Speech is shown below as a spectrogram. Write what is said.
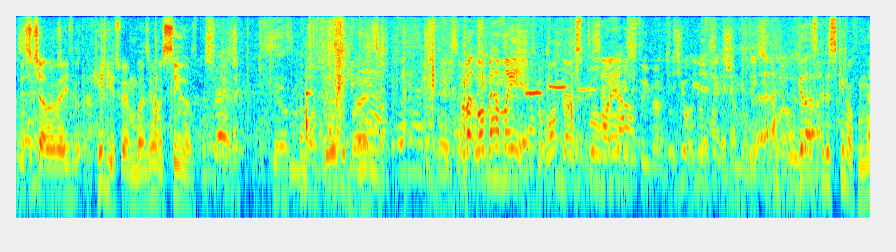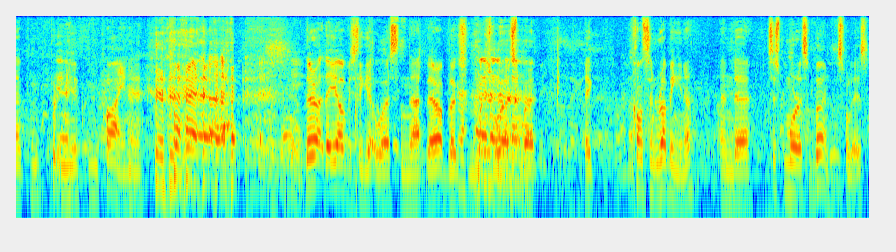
This chap over there, he's got hideous webbing burns. You want to see them? Come on, feel good burns. What about the one behind my ear? Got one bit of Is your, your function Get that bit of skin off and that can put it in, your, in your pie, you know. there are, they obviously get worse than that. There are blokes much worse, but constant rubbing, you know, and uh, just more or less a burn. That's all it is.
